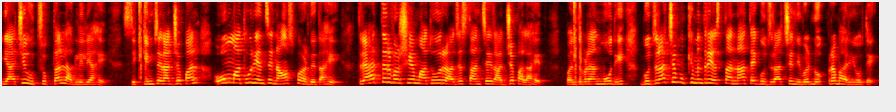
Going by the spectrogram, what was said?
याची उत्सुकता लागलेली आहे. सिक्कीमचे राज्यपाल ओम माथुर यांचे नाव स्पर्धेत आहे. त्र्याहत्तर वर्षीय माथुर राजस्थानचे राज्यपाल आहेत. पंतप्रधान मोदी गुजरातचे मुख्यमंत्री असताना ते गुजरातचे निवडणूक प्रभारी होते.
